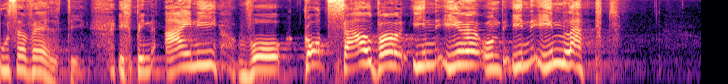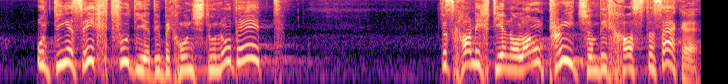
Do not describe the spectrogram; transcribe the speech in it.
Auserwählte. Ich bin eine, wo Gott selber in ihr und in ihm lebt. Und diese Sicht von dir, die bekommst du nur dort. Das kann ich dir noch lang preachen und ich kann es dir sagen.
